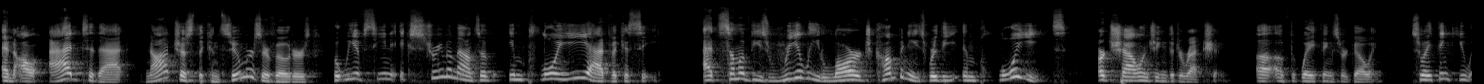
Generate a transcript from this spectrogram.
And I'll add to that, not just the consumers or voters, but we have seen extreme amounts of employee advocacy at some of these really large companies where the employees are challenging the direction uh, of the way things are going. So I think you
